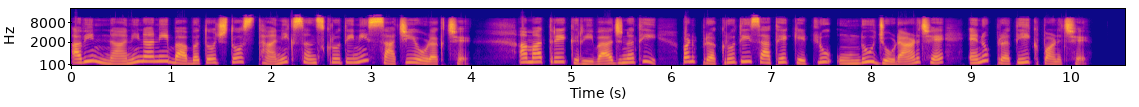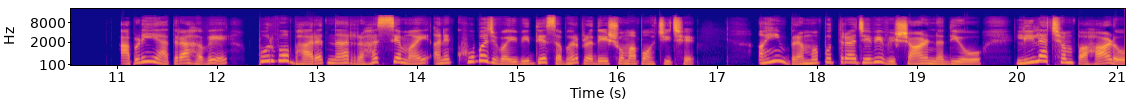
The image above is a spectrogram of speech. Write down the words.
આવી નાની નાની બાબતો જ તો સ્થાનિક સંસ્કૃતિની સાચી ઓળખ છે. આ માત્ર એક રિવાજ નથી, પણ પ્રકૃતિ સાથે કેટલું ઊંડું જોડાણ છે એનું પ્રતીક પણ છે. આપણી યાત્રા હવે પૂર્વ ભારતના રહસ્યમય અને ખૂબ જ વૈવિધ્યસભર પ્રદેશોમાં પહોંચી છે. અહીં બ્રહ્મપુત્ર જેવી વિશાળ નદીઓ, લીલાછમ પહાડો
